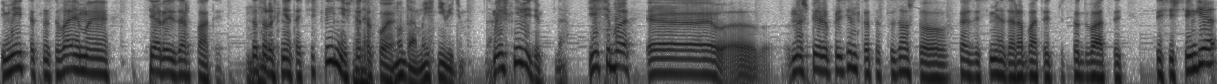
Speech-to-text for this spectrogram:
имеет так называемые серые зарплаты, в которых нет отчислений и все да. такое. Ну да, мы их не видим. Да. Мы их не видим. Да. Если бы э, наш первый президент как-то сказал, что каждая семья зарабатывает 520 тысяч тенге,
